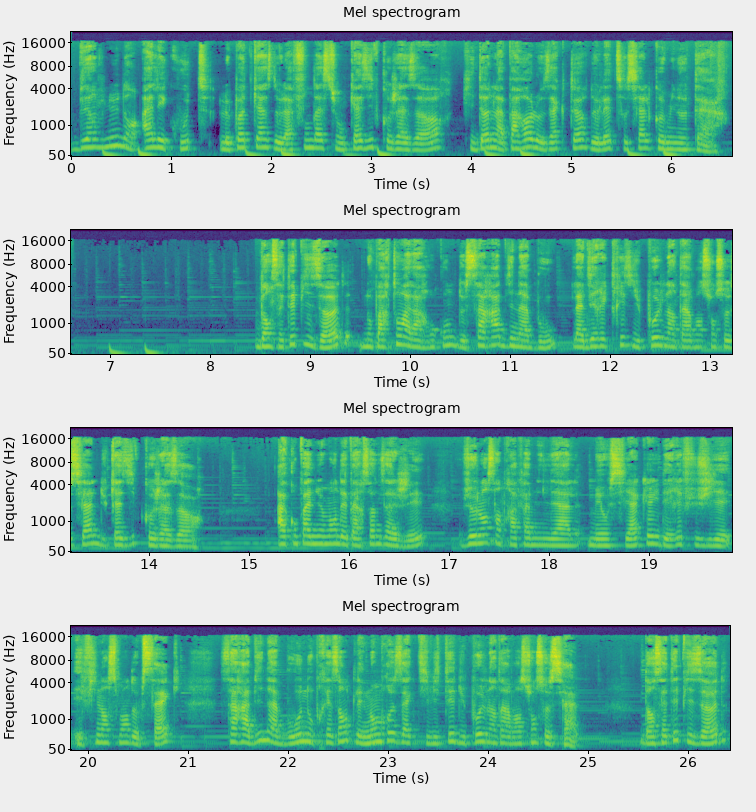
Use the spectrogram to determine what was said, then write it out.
Bienvenue dans À l'écoute, le podcast de la Fondation Kazib Kojazor qui donne la parole aux acteurs de l'aide sociale communautaire. Dans cet épisode, nous partons à la rencontre de Sarah Binabou, la directrice du pôle d'intervention sociale du Kazib Kojazor. Accompagnement des personnes âgées, violence intrafamiliale, mais aussi accueil des réfugiés et financement d'obsèques, Sarah Binabou nous présente les nombreuses activités du pôle d'intervention sociale. Dans cet épisode,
